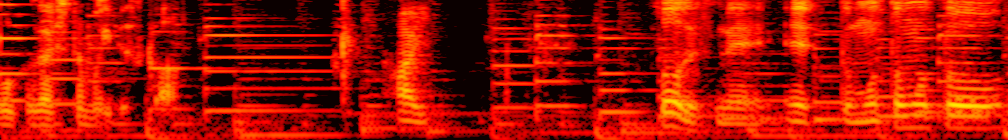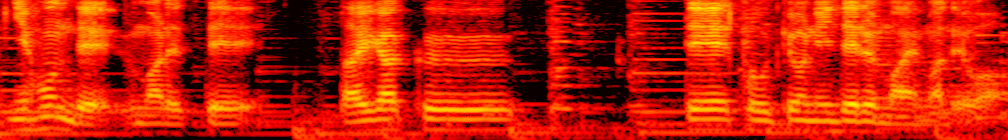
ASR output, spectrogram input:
お伺いしてもいいですか？はい。そうですね。えっと、もともと日本で生まれて、大学で東京に出る前までは、えっ、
